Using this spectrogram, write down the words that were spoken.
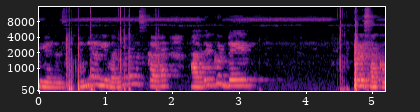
ವಿಡಿಯೋದಲ್ಲಿ ಸಿಗ್ತೀನಿ. ಅಲ್ಲಿವರೆಗೂ ನಮಸ್ಕಾರ. ಹ್ಯಾವ್ ಎ ಗುಡ್ ಡೇ ಸಾಕು.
